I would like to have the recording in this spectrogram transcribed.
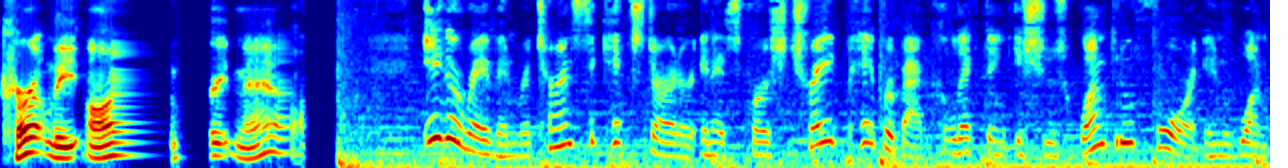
currently on right now. Eagle Raven returns to Kickstarter in its first trade paperback collecting issues 1 through 4 in one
